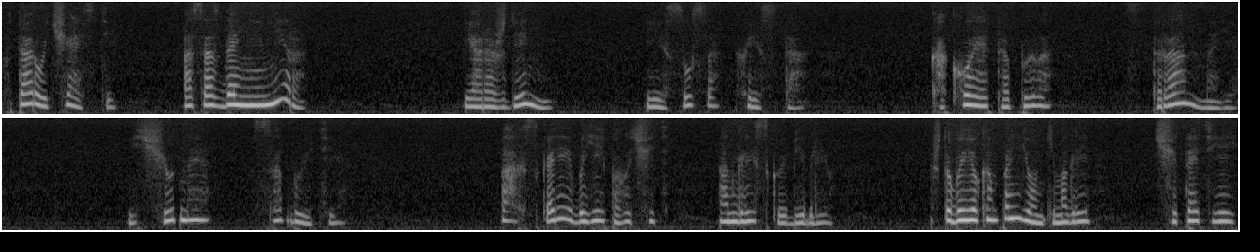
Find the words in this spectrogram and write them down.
второй части о создании мира и о рождении Иисуса Христа. Какое это было странное и чудное событие. Ах, скорее бы ей получить английскую Библию, чтобы ее компаньонки могли читать ей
